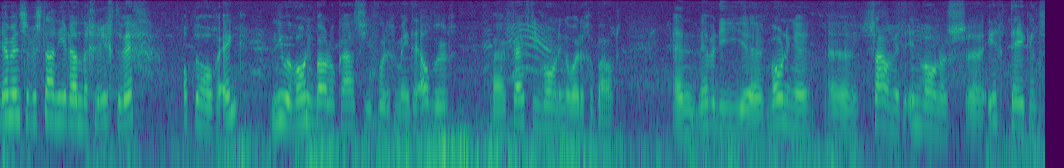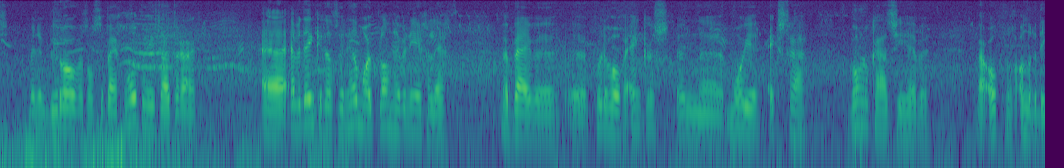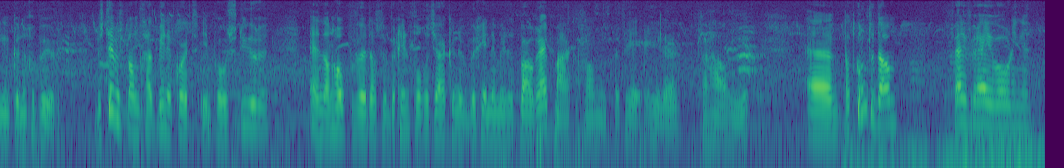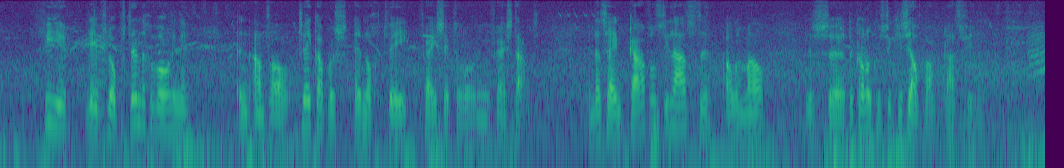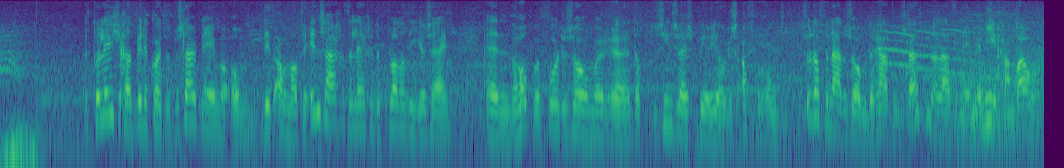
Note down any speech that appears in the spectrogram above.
Ja mensen, we staan hier aan de gerichte weg op de Hoge Enk. Een nieuwe woningbouwlocatie voor de gemeente Elburg, waar 15 woningen worden gebouwd. En we hebben die uh, woningen uh, samen met de inwoners uh, ingetekend, met een bureau wat ons erbij geholpen heeft uiteraard. en we denken dat we een heel mooi plan hebben neergelegd, waarbij we voor de Hoge Enkers een mooie extra woonlocatie hebben, waar ook nog andere dingen kunnen gebeuren. Het bestemmingsplan gaat binnenkort in procedure. En dan hopen we dat we begin volgend jaar kunnen beginnen met het bouwrijp maken van het hele verhaal hier. Uh, wat komt er dan? Vijf rijen woningen, vier levensloopbestendige woningen, een aantal tweekappers en nog twee vrije sectorwoningen vrijstaand. En dat zijn kavels die laatste allemaal, dus uh, er kan ook een stukje zelfbouw plaatsvinden. Het college gaat binnenkort het besluit nemen om dit allemaal ter inzage te leggen, de plannen die er zijn. En we hopen voor de zomer uh, dat de zienswijzeperiode is afgerond, zodat we na de zomer de raad een besluit kunnen laten nemen en hier gaan bouwen.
